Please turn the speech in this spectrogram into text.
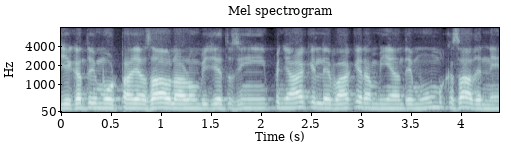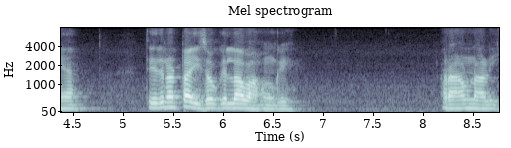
ਜੇਕਰ ਤੁਸੀਂ ਮੋਟਾ ਜਿਹਾ ਹਿਸਾਬ ਲਾ ਲਓ ਵੀ ਜੇ ਤੁਸੀਂ 50 ਕਿੱਲੇ ਵਾਹ ਕੇ ਰੰਬੀਆਂ ਦੇ ਮੂੰਹ ਘਸਾ ਦਿੰਨੇ ਆ, ਤੇ ਇਹਦੇ ਨਾਲ 250 ਕਿੱਲਾ ਵਾਹੋਗੇ, ਆਰਾਮ ਨਾਲ ਹੀ।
